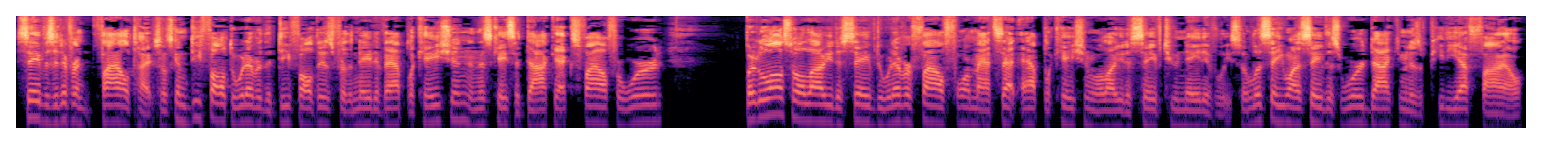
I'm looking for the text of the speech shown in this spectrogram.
save as a different file type. So it's going to default to whatever the default is for the native application. In this case, a docx file for Word. but it'll also allow you to save to whatever file formats that application will allow you to save to natively. So let's say you want to save this Word document as a PDF file.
